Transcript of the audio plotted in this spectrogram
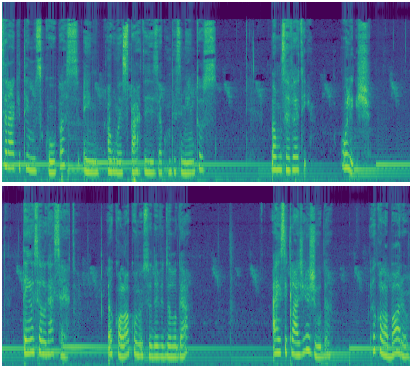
Será que temos culpas em algumas partes desses acontecimentos? Vamos refletir. O lixo tem o seu lugar certo. Eu coloco no seu devido lugar? A reciclagem ajuda. Eu colaboro?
